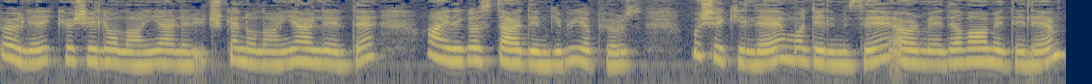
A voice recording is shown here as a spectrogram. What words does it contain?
Böyle köşeli olan yerleri, üçgen olan yerleri de aynı gösterdiğim gibi yapıyoruz. Bu şekilde modelimizi örmeye devam edelim.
